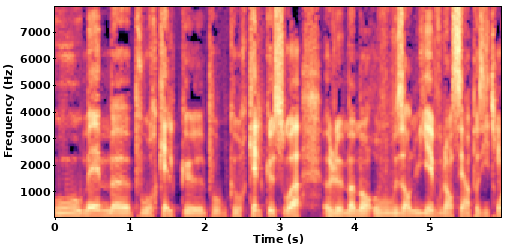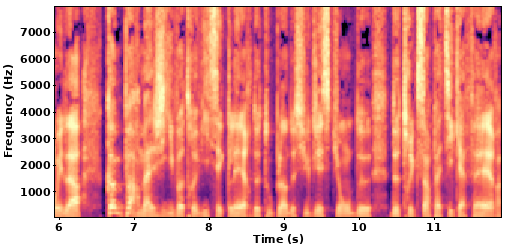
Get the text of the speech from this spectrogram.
ou même euh, pour quelque pour, pour quel que soit le moment où vous vous ennuyez, vous lancez un positron et là, comme par magie, votre vie s'éclaire de tout plein de suggestions, de de trucs sympathiques à faire.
